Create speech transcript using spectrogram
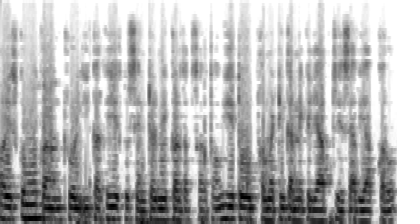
और इसको मैं कंट्रोल ई करके इसको सेंटर में कर सकता हूँ। ये तो फॉर्मेटिंग करने के लिए आप जैसा भी आप करो,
